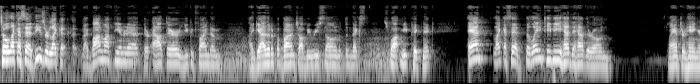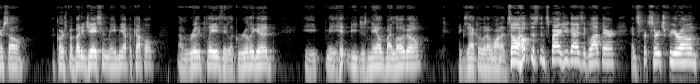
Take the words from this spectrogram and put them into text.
So, like I said, these are like a, I bought them off the internet. They're out there. You could find them. I gathered up a bunch. I'll be reselling them at the next swap meet picnic. And like I said, Phila TV had to have their own lantern hanger. So, of course, my buddy Jason made me up a couple. I'm really pleased. They look really good. He hit, he just nailed my logo. Exactly what I wanted. So I hope this inspires you guys to go out there and search for your own.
